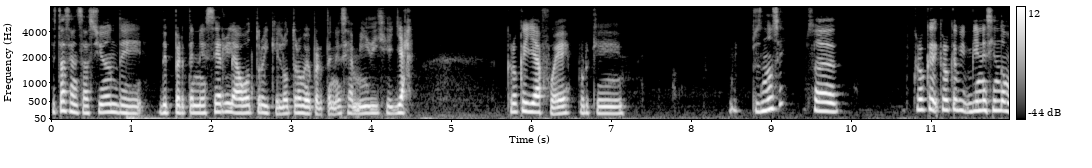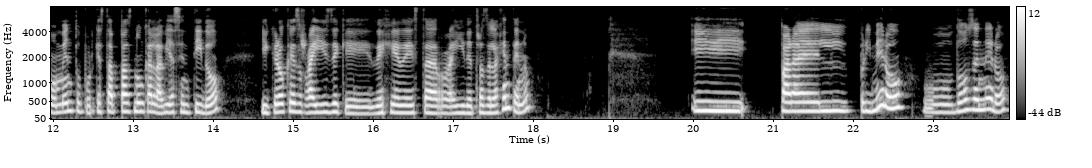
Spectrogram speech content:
esta sensación de, de pertenecerle a otro y que el otro me pertenece a mí, dije, ya, creo que ya fue, porque, pues no sé, o sea, creo que, creo que viene siendo momento, porque esta paz nunca la había sentido y creo que es raíz de que deje de estar ahí detrás de la gente, ¿no? Y para el primero o 2 de enero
